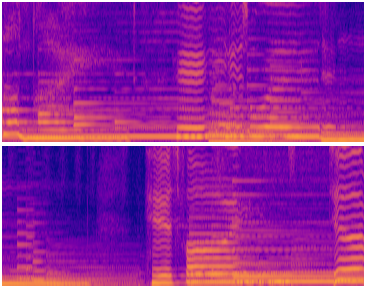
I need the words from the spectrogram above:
The night is waiting his voice to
